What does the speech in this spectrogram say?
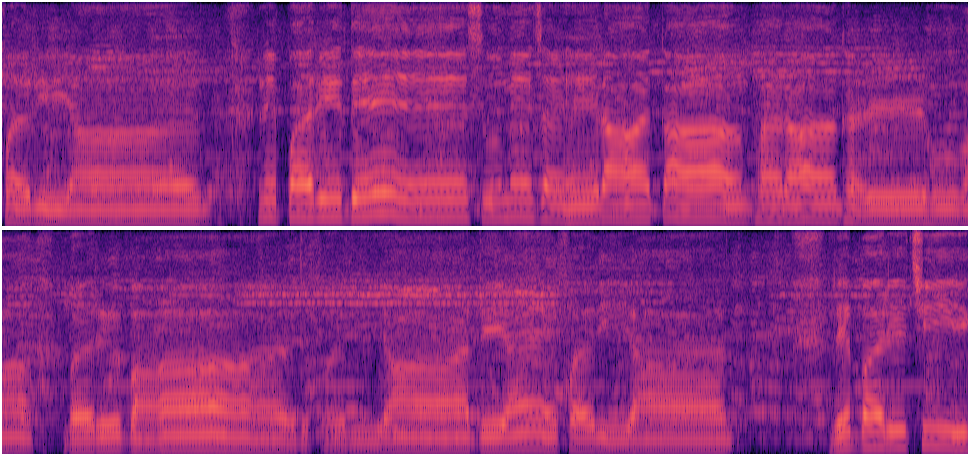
فریاد۔ رے پردیس میں زہرا کا بھرا گھر ہوا برباد، فریاد، اے فریاد۔ رے برچھی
